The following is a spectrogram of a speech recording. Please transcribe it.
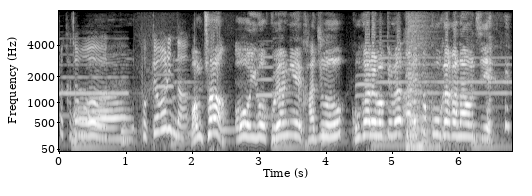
빨리 가자고 벗겨버린다. 멈춰! 오 이거 고양이의 가죽. 고가를 벗기면 안에 또 고가가 나오지.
